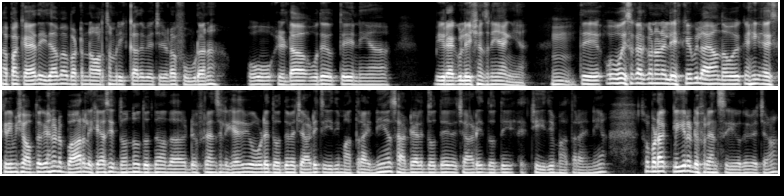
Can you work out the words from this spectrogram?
ਆਪਾਂ ਕਹਿ ਦਈਦਾ ਵਾ ਬਟ ਨਾਰਥ ਅਮਰੀਕਾ ਦੇ ਵਿੱਚ ਜਿਹੜਾ ਫੂਡ ਆ ਨਾ ਉਹ ਐਡਾ ਉਹਦੇ ਉੱਤੇ ਇੰਨੀਆਂ ਵੀ ਰੈਗੂਲੇਸ਼ਨਸ ਨਹੀਂ ਹੈਗੀਆਂ। ਤੇ ਉਹ ਇਸ ਕਰਕੇ ਉਹਨਾਂ ਨੇ ਲਿਖ ਕੇ ਵੀ ਲਾਇਆ ਹੁੰਦਾ ਉਹ ਕਹੀਂ ਆਈਸਕ੍ਰੀਮ ਸ਼ਾਪ ਤੇ ਗਏ ਉਹਨਾਂ ਨੇ ਬਾਹਰ ਲਿਖਿਆ ਸੀ ਦੋਨੋਂ ਦੁੱਧਾਂ ਦਾ ਡਿਫਰੈਂਸ ਲਿਖਿਆ ਸੀ ਵੀ ਉਹਦੇ ਦੁੱਧ ਵਿੱਚ ਆੜੀ ਚੀਜ਼ ਦੀ ਮਾਤਰਾ ਇੰਨੀ ਆ ਸਾਡੇ ਵਾਲੇ ਦੁੱਧ ਦੇ ਵਿੱਚ ਆੜੀ ਦੁੱਧ ਦੀ ਚੀਜ਼ ਦੀ ਮਾਤਰਾ ਇੰਨੀ ਆ। ਸੋ ਬੜਾ ਕਲੀਅਰ ਡਿਫਰੈਂਸ ਸੀ ਉਹਦੇ ਵਿੱਚ ਹਨਾ।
